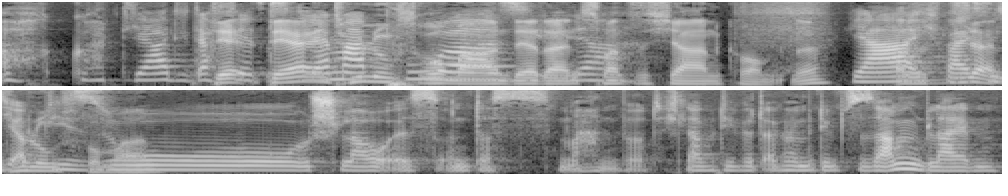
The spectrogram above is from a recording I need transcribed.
Ach Gott, ja, die dachte der, jetzt der Glamour Enthüllungsroman, pur, der da in ja. 20 Jahren kommt, ne? Ja, Also ich weiß nicht, ob die so schlau ist und das machen wird. Ich glaube, die wird einfach mit dem zusammenbleiben.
